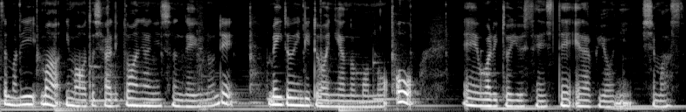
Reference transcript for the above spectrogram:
つまり、まあ、今私はリトアニアに住んでいるのでメイドインリトアニアのものを、えー、割と優先して選ぶようにします。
